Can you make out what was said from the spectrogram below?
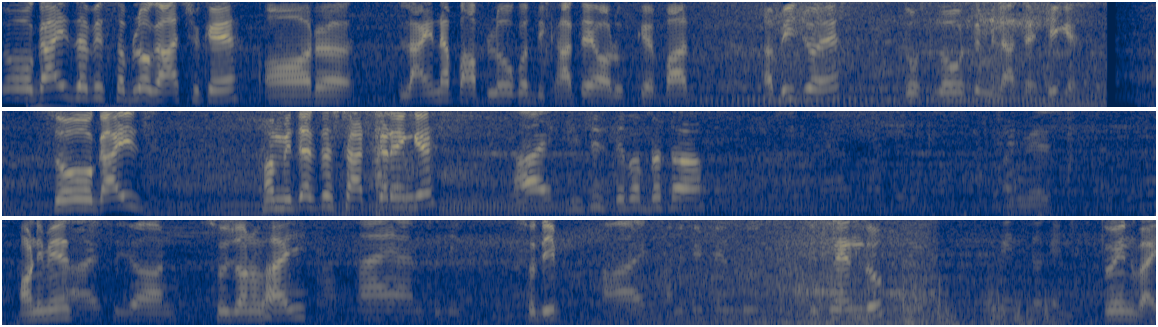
तो गाइज़ अभी सब लोग आ चुके हैं और लाइनअप आप लोगों को दिखाते हैं और उसके बाद अभी जो है दोस्त लोगों से मिलाते हैं, ठीक है? सो गाइज़ हम इधर से स्टार्ट करेंगे। Hi, this is Devabrata. Animes. Animes. Hi, Sujan. Sujan bhai. Hi, I am Sudip. Sudeep. Hi, I'm Shishendu. Shishendu. Tuhin, Tuhin. Tuhin bhai.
